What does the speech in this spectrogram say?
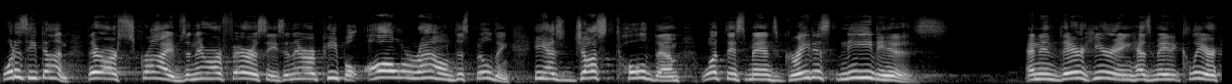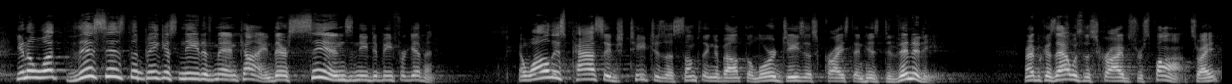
What has he done? There are scribes and there are Pharisees and there are people all around this building. He has just told them what this man's greatest need is. And in their hearing has made it clear you know what? This is the biggest need of mankind. Their sins need to be forgiven. And while this passage teaches us something about the Lord Jesus Christ and his divinity, right? Because that was the scribe's response, right?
